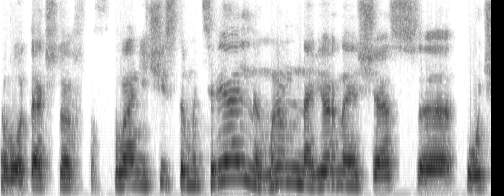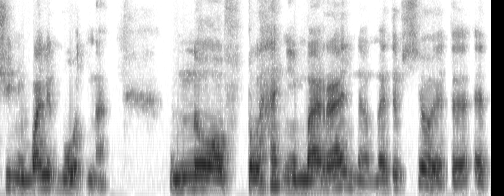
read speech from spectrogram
Вот, так что в, плане чисто материальном им, наверное, сейчас э, очень вольготно. Но в плане моральном это все, это, это,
